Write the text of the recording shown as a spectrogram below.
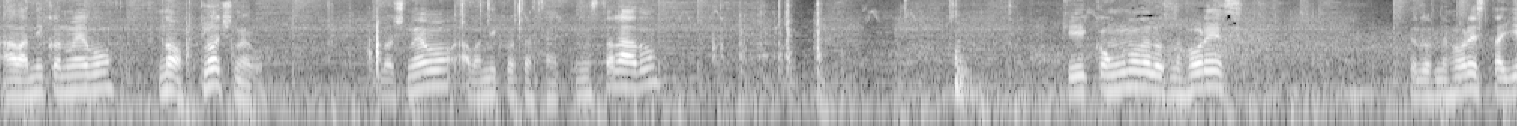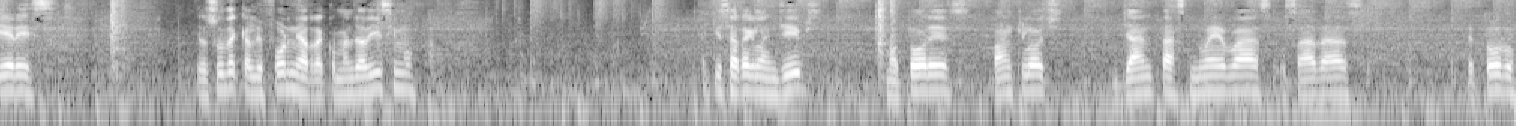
Abanico nuevo, no, clutch nuevo. Clutch nuevo, abanico está instalado. Aquí con uno de los mejores de los mejores talleres del sur de California, recomendadísimo. Aquí se arreglan jeeps, motores, fan clutch, llantas nuevas, usadas, de todo.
